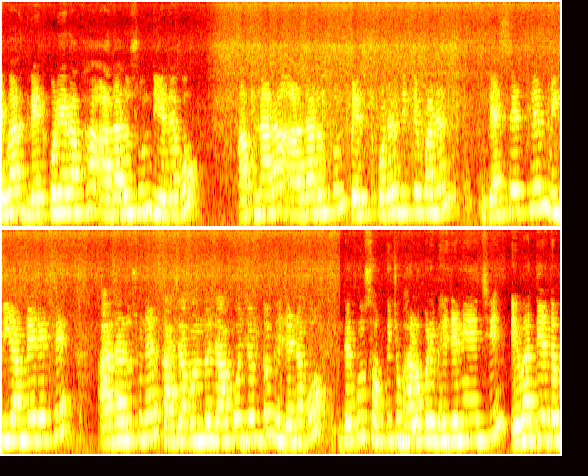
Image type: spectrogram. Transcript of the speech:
এবার গ্রেট করে রাখা আদা রসুন দিয়ে দেব। আপনারা আদা রসুন পেস্ট করেও দিতে পারেন। গ্যাসের ফ্লেম মিডিয়ামে রেখে আদা রসুনের কাঁচা গন্ধ যাওয়া পর্যন্ত ভেজে নেব। দেখুন সব কিছু ভালো করে ভেজে নিয়েছি। এবার দিয়ে দেব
